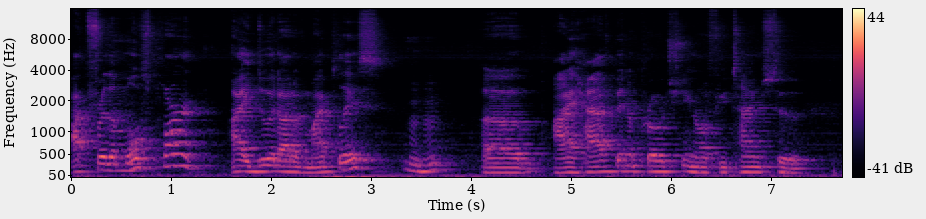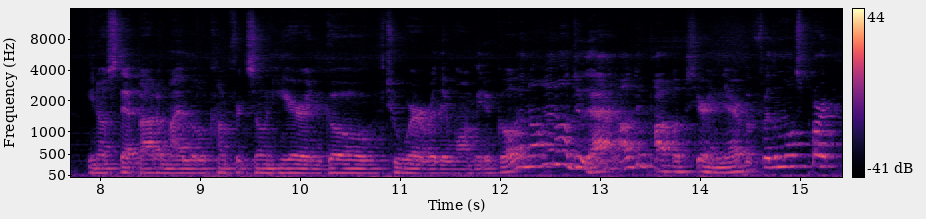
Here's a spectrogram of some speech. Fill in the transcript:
I, for the most part, I do it out of my place. Mm-hmm. Uh, I have been approached, you know, a few times to, you know, step out of my little comfort zone here and go to wherever they want me to go, and I'll, and I'll do that. I'll do pop ups here and there, but for the most part,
